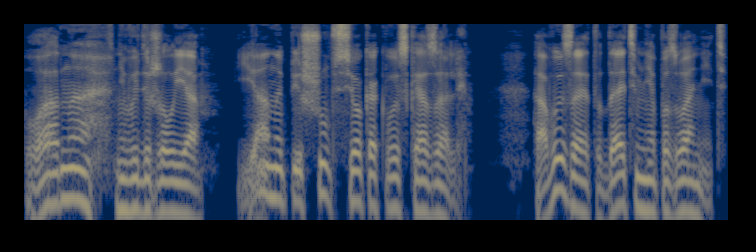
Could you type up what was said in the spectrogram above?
«Ладно», — не выдержал я, — «я напишу все, как вы сказали. А вы за это дайте мне позвонить».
